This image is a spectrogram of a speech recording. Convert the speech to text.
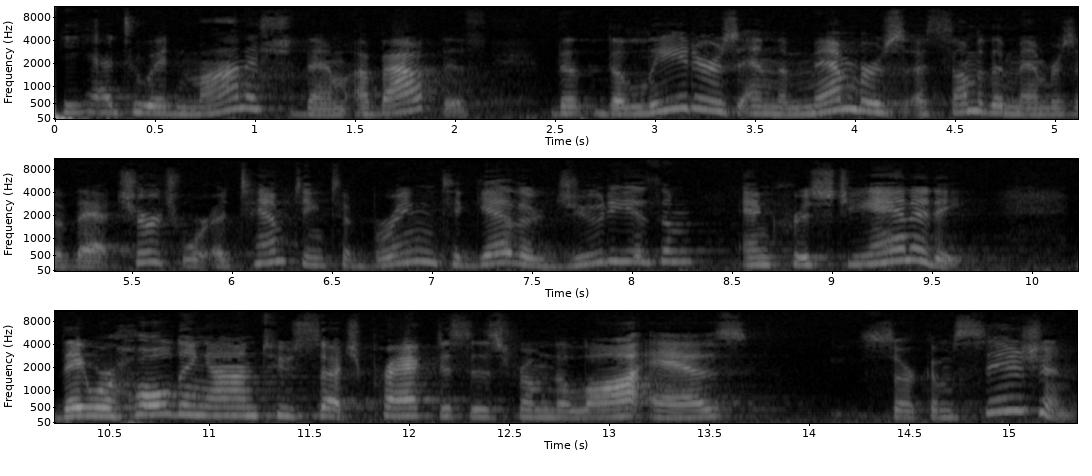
He had to admonish them about this. The, the leaders and the members, uh, some of the members of that church, were attempting to bring together Judaism and Christianity. They were holding on to such practices from the law as circumcision.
